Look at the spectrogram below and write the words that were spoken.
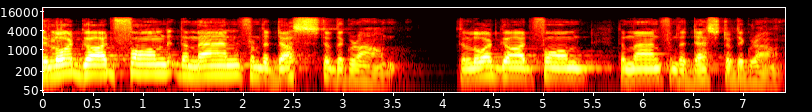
The Lord God formed the man from the dust of the ground. The Lord God formed the man from the dust of the ground.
